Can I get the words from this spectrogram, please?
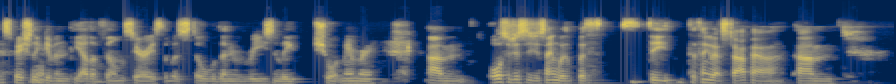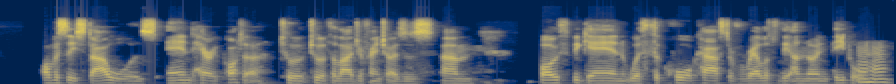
Especially Yeah. given the other film series that was still within reasonably short memory. Um, also, just as you're saying, with, with the the thing about star power, um, obviously Star Wars and Harry Potter, two two of the larger franchises, um, both began with the core cast of relatively unknown people. Mhm.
